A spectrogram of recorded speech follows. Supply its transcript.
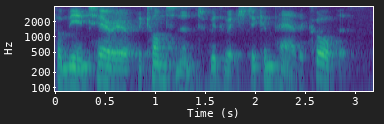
from the interior of the continent with which to compare the corpus.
